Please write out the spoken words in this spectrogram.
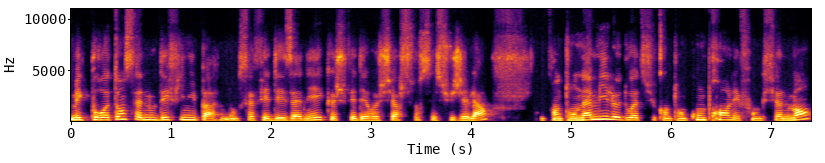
mais que pour autant ça nous définit pas. Donc ça fait des années que je fais des recherches sur ces sujets-là. Quand on a mis le doigt dessus, quand on comprend les fonctionnements,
